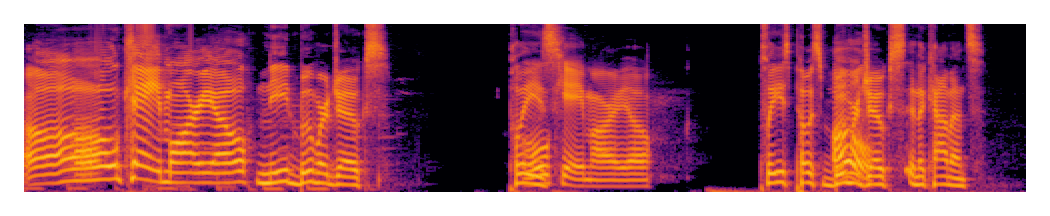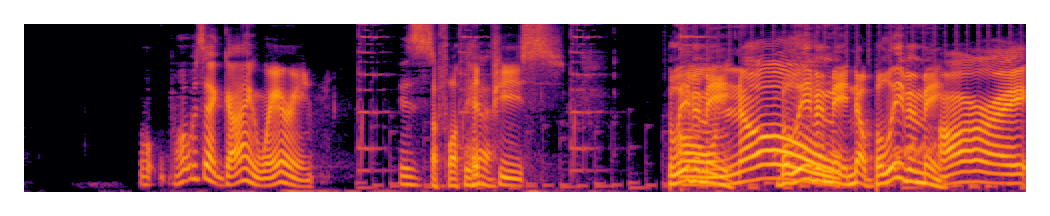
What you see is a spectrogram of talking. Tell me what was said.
Okay, Mario. Need boomer jokes. Please, Okay, Mario. please post boomer Oh. jokes in the comments. What was that guy wearing? His A fluffy hat. headpiece. Believe in Oh, me. No. Believe in me. No, believe in me. All right,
